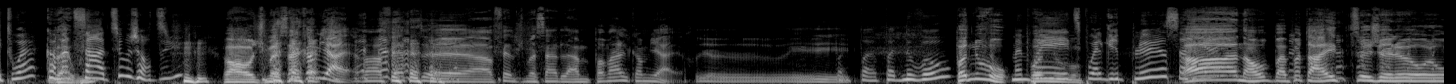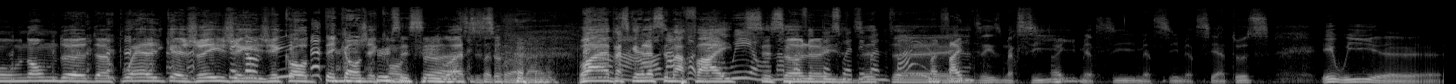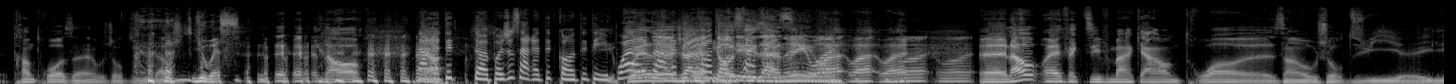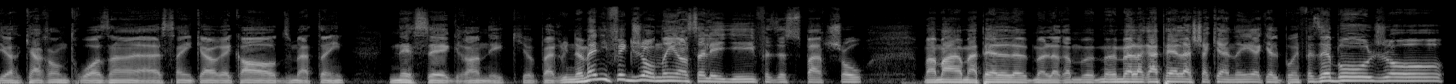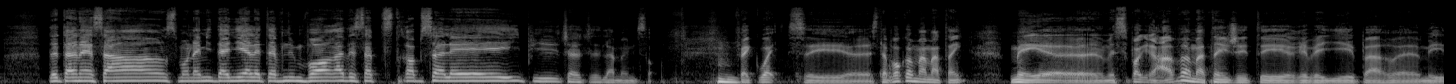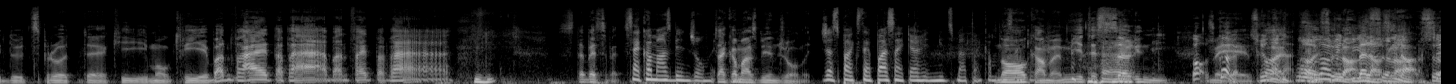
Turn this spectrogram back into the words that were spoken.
Et toi, comment Ben te oui. sens-tu aujourd'hui? Oh, je me sens comme hier. En fait, euh, en fait, je me sens de la, pas mal comme hier. Euh, et- pas, pas de nouveau? Pas de nouveau. Même pas, un nouveau. petit poil gris de plus? Ah non, ben, peut-être. J'ai le- au, au nombre de, de poils que j'ai, j'ai compte T'es plus, compte c'est ça, plus. hein, Ouais, c'est ça ça. le problème. Ouais, Non, parce que là, c'est ma ben fête. oui, on c'est ça, là. de Ils souhaiter disent, bonne fête. euh, Bonne fête. Ils disent merci, merci, merci, merci à tous. Et oui, euh, 33 ans aujourd'hui. US. non. T'as arrêté de- t'as pas juste arrêté de compter tes poils, t'as arrêté j'arrête de compter les années. années, ouais, ouais. ouais, ouais. Ouais, ouais. Euh, non, effectivement, 43 euh, ans aujourd'hui. Euh, il y a 43 ans, à 5h15 du matin, naissait Grand Nick. Par une magnifique journée ensoleillée, il faisait super chaud. Ma mère m'appelle, me le, me, me le rappelle à chaque année à quel point il faisait beau le jour de ta naissance. Mon ami Daniel était venu me voir avec sa petite robe soleil, puis j'ai la même histoire. Fait que ouais, c'est euh, c'était pas comme un matin, mais euh, mais c'est pas grave. Un matin, j'ai été réveillé par euh, mes deux petits proutes euh, qui m'ont crié bonne fête papa, bonne fête papa. C'était bien sympathique. Ça commence bien une journée. Ça commence bien une journée. J'espère que c'était pas à 5h30 du matin. Comme Non, 5 quand même, il était 6h30. Bon, c'est correct, c'est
